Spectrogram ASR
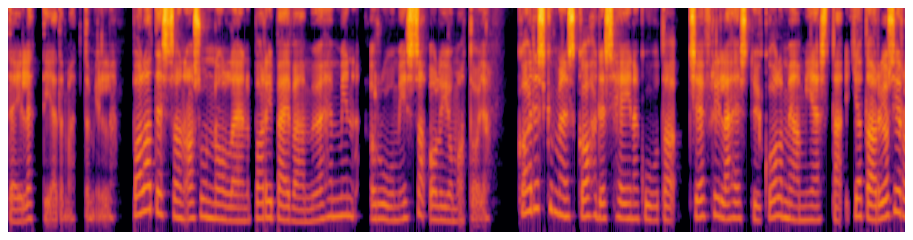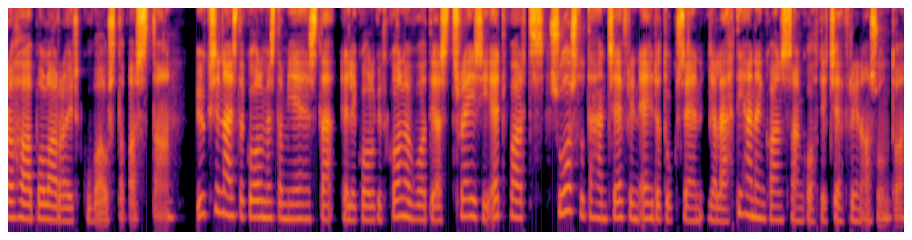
teille tietämättömille. Palatessaan asunnolleen pari päivää myöhemmin ruumiissa oli jo matoja. 22. heinäkuuta Jeffrey lähestyi kolmea miestä ja tarjosi rahaa Polaroid-kuvausta vastaan. Yksi näistä kolmesta miehestä, eli 33-vuotias Tracy Edwards, suostui tähän Jeffrin ehdotukseen ja lähti hänen kanssaan kohti Jeffrin asuntoa.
